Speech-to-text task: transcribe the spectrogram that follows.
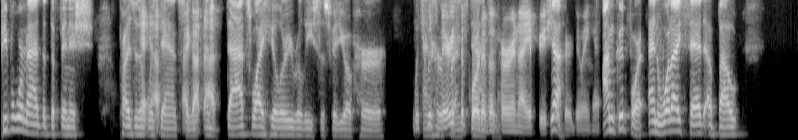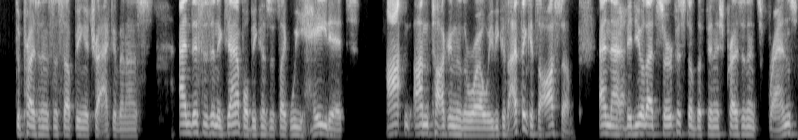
people were mad that the Finnish president was Yeah, dancing, got and that. that's why Hillary released this video of her which was very supportive dancing. of her, and I appreciate Yeah. her doing it. I'm good for it. And what I said about the presidents and stuff being attractive in us, and this is an example because it's like we hate it. I, I'm talking to the royal we because I think it's awesome. And that Yeah. video that surfaced of the Finnish president's friends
